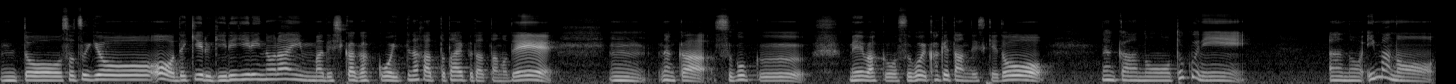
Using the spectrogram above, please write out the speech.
うんと、卒業をできるギリギリのラインまでしか学校行ってなかったタイプだったので、うん、なんかすごく迷惑をすごいかけたんですけどなんかあの特にあの今の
